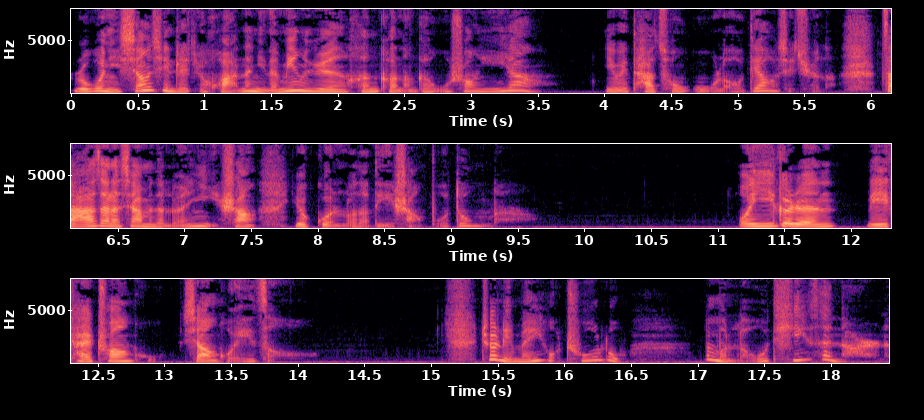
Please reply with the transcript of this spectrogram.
如果你相信这句话，那你的命运很可能跟无双一样。因为他从五楼掉下去了，砸在了下面的轮椅上，又滚落到地上不动了。我一个人离开窗户向回走，这里没有出路，那么楼梯在哪儿呢？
